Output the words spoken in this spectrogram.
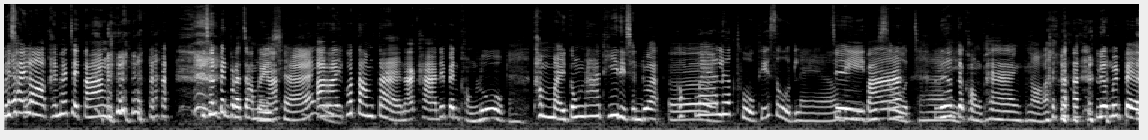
ไม่ใช่หรอกให้แม่ใจายตังค์ดิฉันเป็นประจำเลยไม่นะใช่อะไรก็ตามแต่นะคะได้เป็นของลูกอ่าทำไมต้องหน้าที่ดิฉันด้วยเออก็แม่เลือกถูกที่สุดแล้วจริงดีที่ปะสุดใช่เลือกแต่ของแพงเนาะเลือกไม่เป็น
